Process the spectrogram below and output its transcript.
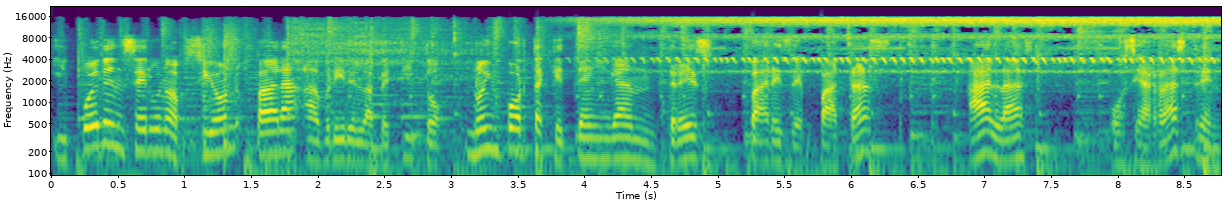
Y pueden ser una opción para abrir el apetito. No importa que tengan tres pares de patas, alas o se arrastren.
